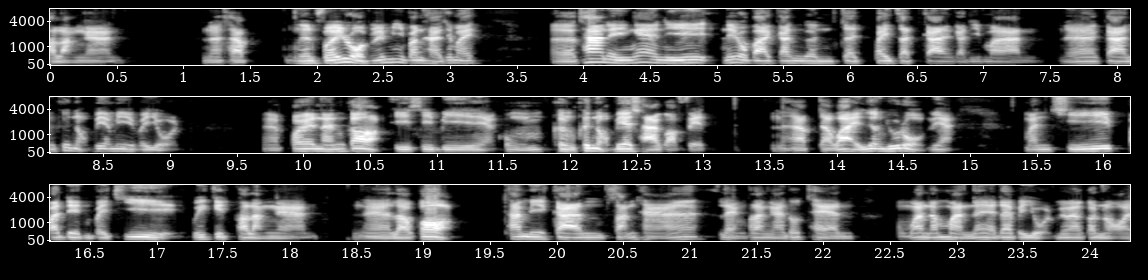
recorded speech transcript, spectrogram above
พลังงานนะครับ เงินเฟ้อยุโรปไม่มีปัญหาใช่ไหมเอ่อถ้าในแง่นี้นโยบายการเงินจะไปจัดการกับดีมานนะการขึ้นดอกเบี้ยไม่มีประโยชน์นะเพราะฉะนั้นก็ ECB เนี่ยคงคงขึ้นดอกเบี้ยช้ากว่าเฟดนะครับแต่ว่าไอ้เรื่องยุโรปเนี่ยมันชี้ประเด็นไปที่วิกฤตพลังงานนะแล้วก็ถ้ามีการสรรหาแหล่งพลังงานทดแทน ผมว่าน้ำมันน่าจะได้ประโยชน์ไม่มากก็น้อย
